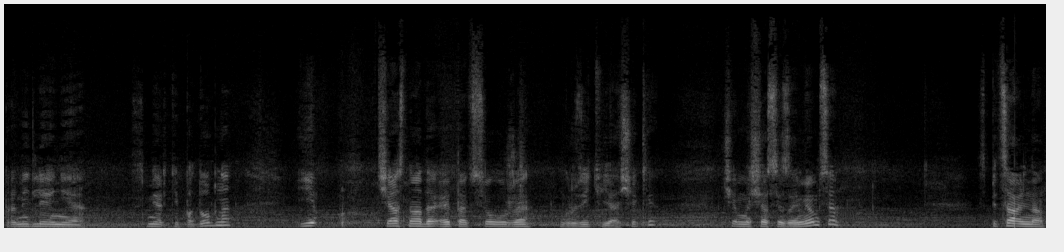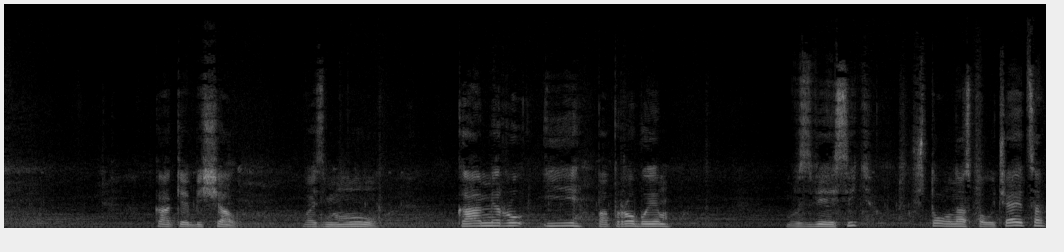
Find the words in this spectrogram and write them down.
промедление смерти подобно. И сейчас надо это все уже грузить в ящики. Чем мы сейчас и займемся. Специально, как и обещал, возьму камеру и попробуем взвесить, что у нас получается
